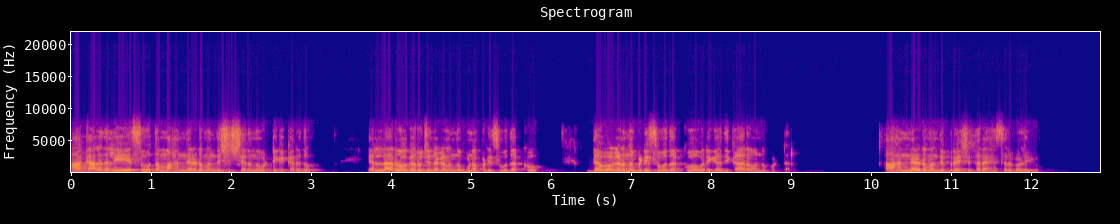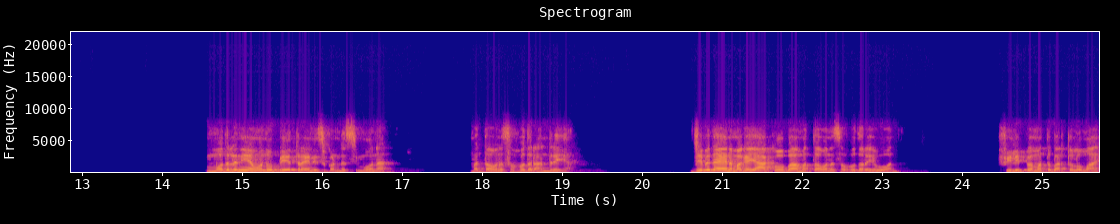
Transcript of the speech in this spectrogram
ಆ ಕಾಲದಲ್ಲಿ ಯೇಸು ತಮ್ಮ ಹನ್ನೆರಡು ಮಂದಿ ಶಿಷ್ಯರನ್ನು ಒಟ್ಟಿಗೆ ಕರೆದು, ಎಲ್ಲಾ ರೋಗ ರುಜಿನಗಳನ್ನು ಗುಣಪಡಿಸುವುದಕ್ಕೂ, ದೆವ್ವಗಳನ್ನು ಬಿಡಿಸುವುದಕ್ಕೂ ಅವರಿಗೆ ಅಧಿಕಾರವನ್ನು ಕೊಟ್ಟರು. ಆ ಹನ್ನೆರಡು ಮಂದಿ ಪ್ರೇಷಿತರ ಹೆಸರುಗಳು ಇವು. ಮೊದಲನೆಯವನು ಪೇತ್ರ ಎನಿಸಿಕೊಂಡ ಸಿಮೋನ ಮತ್ತು ಅವನ ಸಹೋದರ ಅಂದ್ರೇಯ. ಜೆಬೆದಾಯನ ಮಗ ಯಾಕೋಬ ಮತ್ತು ಅವನ ಸಹೋದರ ಯೋವನ್ ಫಿಲಿಪ್ಪ ಮತ್ತು ಬರ್ತಲೋಮಾಯ.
